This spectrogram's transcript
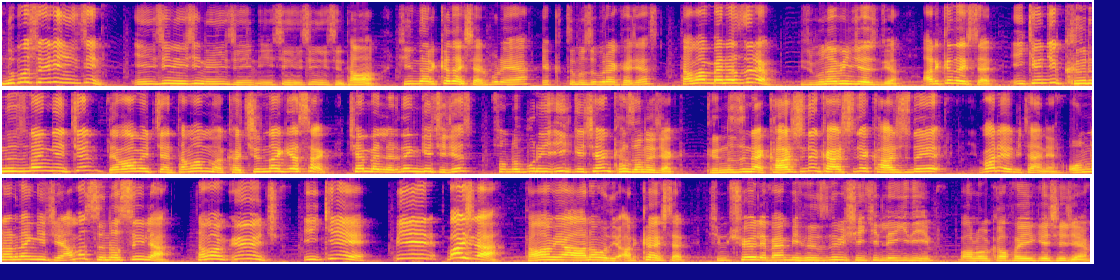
Noob'a söyle insin. İnsin insin insin insin insin insin. Tamam. Şimdi arkadaşlar buraya yakıtımızı bırakacağız. Tamam ben hazırım. Biz buna bineceğiz diyor. Arkadaşlar ilk önce kırmızıdan geçeceksin. Devam edeceksin tamam mı? Kaçırmak yasak. Çemberlerden geçeceğiz. Sonra burayı ilk geçen kazanacak. Kırmızı ne? Karşıda karşıda karşıda var ya bir tane. Onlardan geçiyor ama sınasıyla. Tamam 3, 2, bir başla. Tamam ya anam diyor arkadaşlar. Şimdi şöyle ben bir hızlı bir şekilde gideyim. Balon kafayı geçeceğim.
